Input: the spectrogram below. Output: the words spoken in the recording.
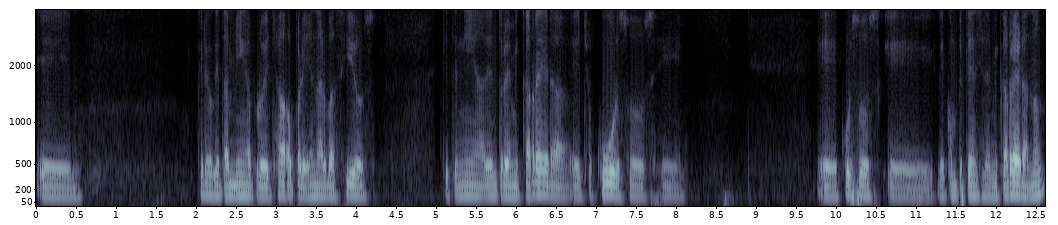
Eh, creo que también he aprovechado para llenar vacíos que tenía dentro de mi carrera. He hecho cursos, eh, eh, cursos de competencias de mi carrera, ¿no?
